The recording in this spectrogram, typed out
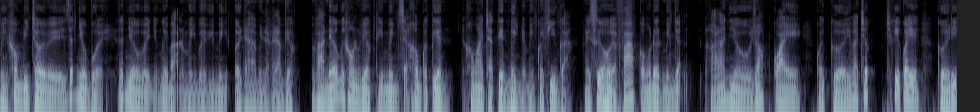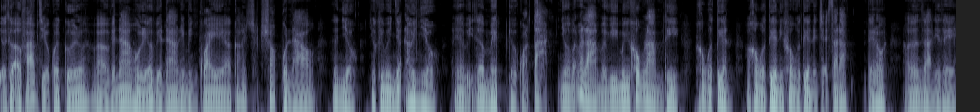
Mình không đi chơi với rất nhiều buổi, rất nhiều với những người bạn của mình bởi vì mình ở nhà mình lại phải làm việc và nếu mình không làm việc thì mình sẽ không có tiền. Không ai trả tiền mình để mình quay phim cả. Ngày xưa hồi ở pháp có một đợt mình nhận khá là nhiều job quay quay cưới và trước trước khi quay cưới đi, ở ở pháp chỉ ở quay cưới thôi. Và ở việt nam, hồi đấy ở việt nam thì mình quay ờ, các shop quần áo rất nhiều. Nhiều khi mình nhận hơi nhiều, thế là bị rất là mệt, kiểu quá tải. Nhưng mà vẫn phải làm, bởi vì mình không làm thì không có tiền. Và không có tiền thì không có tiền để chạy startup. Thế thôi, nó đơn giản như thế.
